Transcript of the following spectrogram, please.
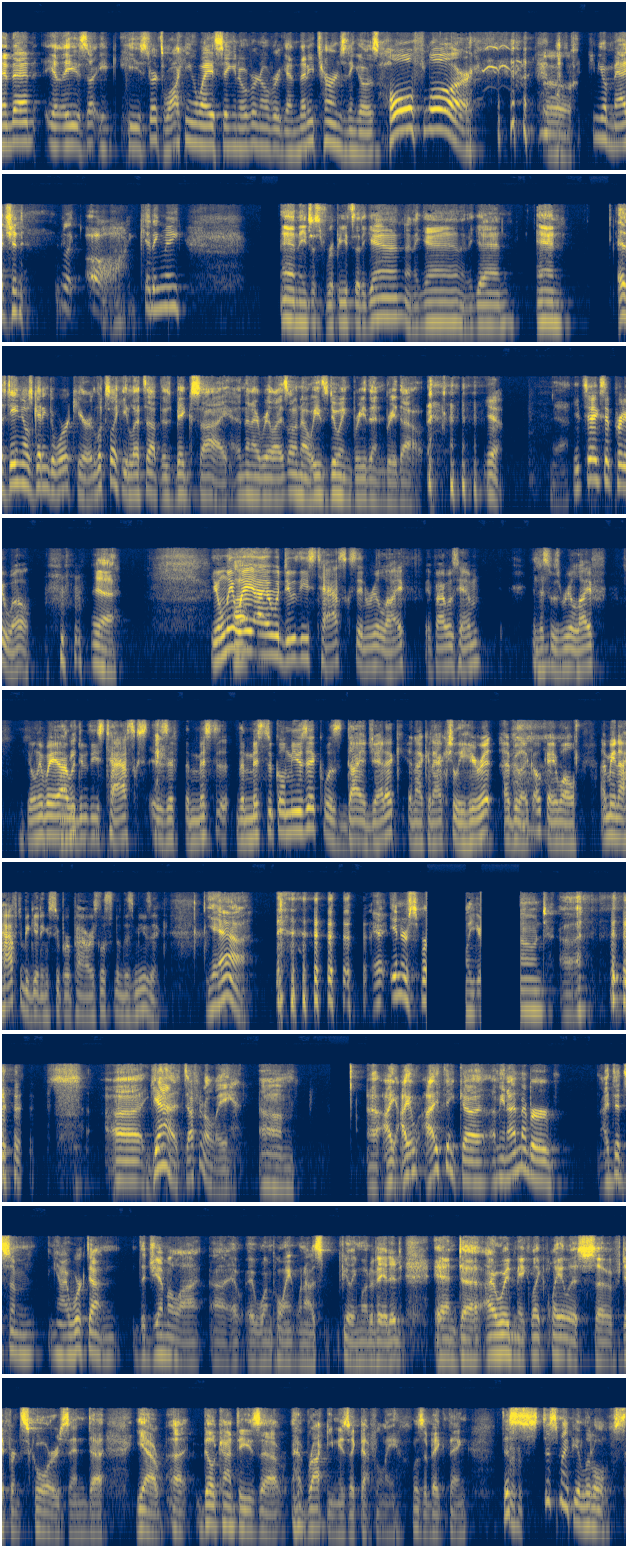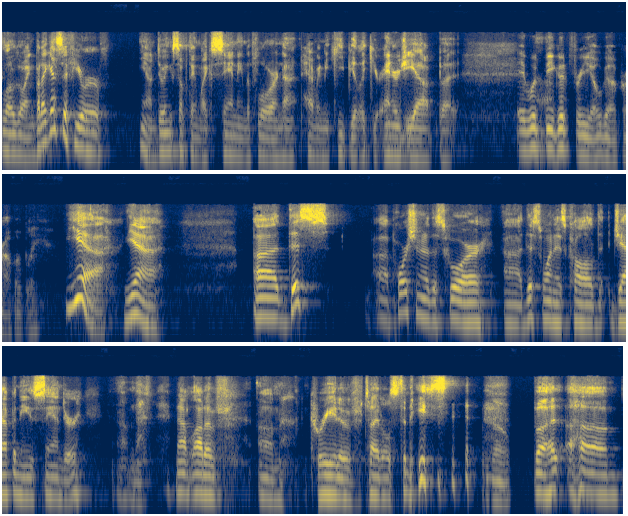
And then he's, he, he starts walking away, singing over and over again. then he turns and he goes, "Whole floor." Can you imagine? You're like, oh, kidding me? And he just repeats it again and again and again. And as Daniel's getting to work here, it looks like he lets out this big sigh. And then I realize, oh no, he's doing breathe in, breathe out. Yeah. Yeah. He takes it pretty well. yeah. The only Uh, way I would do these tasks in real life, if I was him, and this Mhm. was real life, the only way I would do these tasks is if the myst- the mystical music was diegetic and I could actually hear it. I'd be like, okay, well, I mean, I have to be getting superpowers. Listen to this music. Yeah. Interspersed your sound. Uh, uh, yeah, definitely. Um, uh, I, I, I think, uh, I mean, I remember I did some, you know, I worked out in the gym a lot uh, at, at one point when I was feeling motivated, and uh, I would make like playlists of different scores. And uh, yeah, uh, Bill Conti's uh, Rocky music definitely was a big thing. This this might be a little slow going, but I guess if you're you know doing something like sanding the floor, and not having to keep you like your energy up, but it would be good for yoga, probably. yeah, yeah. Uh, this uh, portion of the score, uh, this one is called Japanese Sander. Um, not, not a lot of um, creative titles to these, No. but um,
